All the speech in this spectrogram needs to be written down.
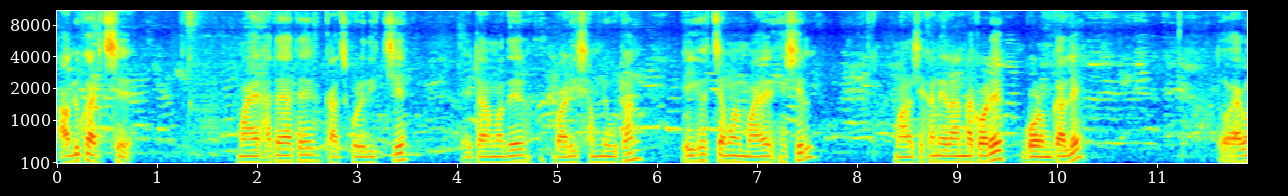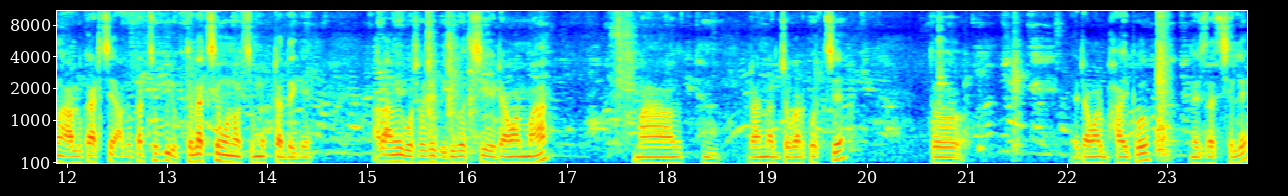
আলু কাটছে। মায়ের হাতে হাতে কাজ করে দিচ্ছে। এটা আমাদের বাড়ির সামনে উঠান। এই হচ্ছে আমার মায়ের হেঁসেল। মা সেখানে রান্না করে গরমকালে। তো এখন আলু কাটছে। আলু কাটছে বিরক্ত লাগছে মনে হচ্ছে মুখটা দেখে। আর আমি বসে বসে ভিডিও করছি, এটা আমার মা। মা রান্নার জোগাড় করছে। তো এটা আমার ভাইপো, মেজদার ছেলে।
